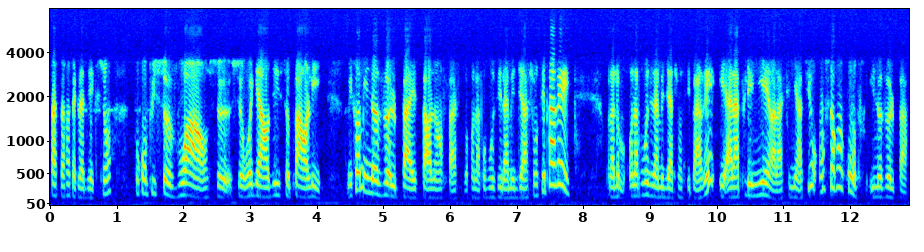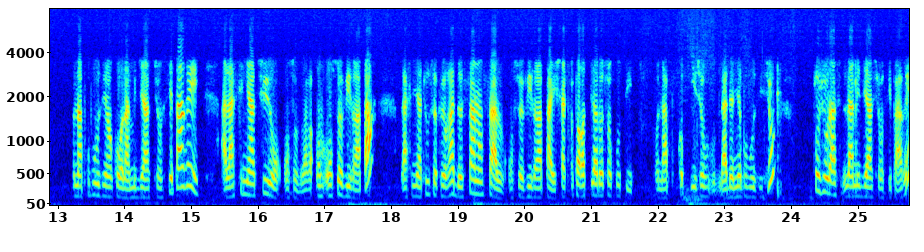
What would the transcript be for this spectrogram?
face à face avec la direction pour qu'on puisse se voir, se, se regarder, se parler. Mais comme ils ne veulent pas être parlés en face, donc on a proposé la médiation séparée. On a, on a proposé la médiation séparée et à la plénière, à la signature, on se rencontre. Ils ne veulent pas. On a proposé encore la médiation séparée. À la signature, on se, on, se vira pas. La signature se fera de salle en salle. On se vira pas et chacun partira de son côté. On a la dernière proposition, toujours la, la médiation séparée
